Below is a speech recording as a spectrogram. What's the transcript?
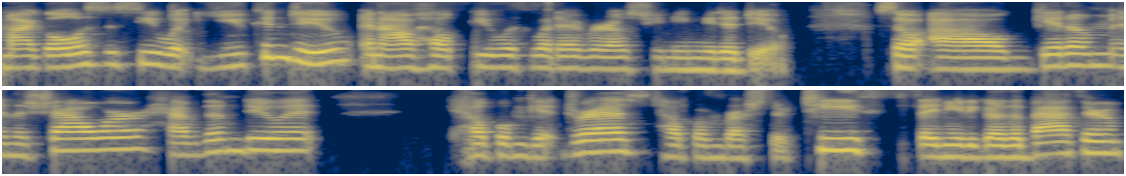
my goal is to see what you can do, and I'll help you with whatever else you need me to do. So I'll get them in the shower, have them do it, help them get dressed, help them brush their teeth if they need to go to the bathroom,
